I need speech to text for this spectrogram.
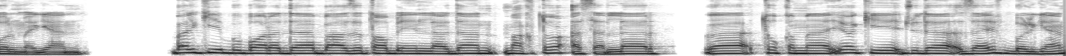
bo'lmagan. Balki bu borada ba'zi tobeinlardan maqtu asarlar va to'qima yoki juda zaif bo'lgan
